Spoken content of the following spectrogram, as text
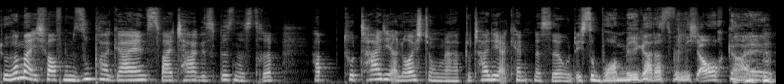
du hör mal, ich war auf einem supergeilen Zwei-Tages-Business-Trip, hab total die Erleuchtung gehabt, total die Erkenntnisse und ich so, boah, mega, das will ich auch, geil.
